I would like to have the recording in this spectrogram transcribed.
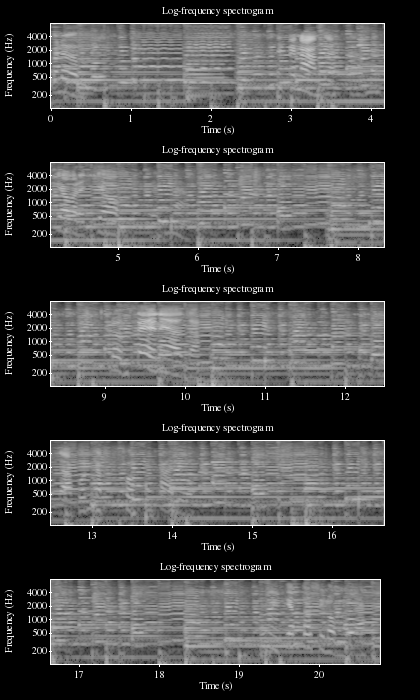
ก็เริ่มเป็นกระน้ำจ้ะเออมันเกี่ยวอะไรเกี่ยวแบบนี้นะเริ่มเซ่แน่จ้ะ สิลมนะจ๊ะ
